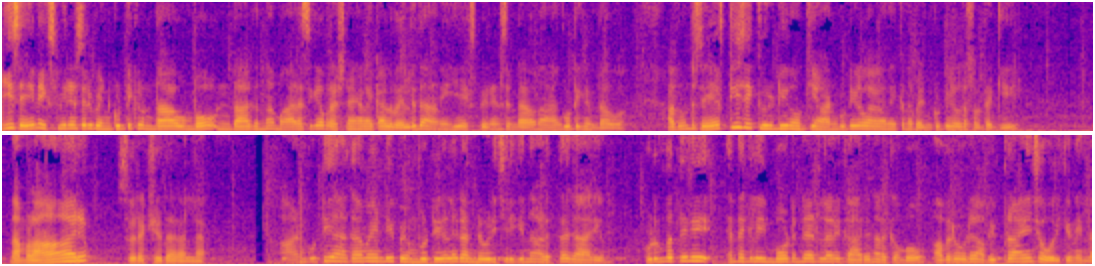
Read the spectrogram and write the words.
ഈ സെയിം എക്സ്പീരിയൻസ് ഒരു പെൺകുട്ടിക്ക് ഉണ്ടാകുമ്പോൾ ഉണ്ടാകുന്ന മാനസിക പ്രശ്നങ്ങളെക്കാൾ വലുതാണ് ഈ എക്സ്പീരിയൻസ് ഉണ്ടാകുന്ന ആൺകുട്ടിക്ക് ഉണ്ടാവുക. അതുകൊണ്ട് സേഫ്റ്റി സെക്യൂരിറ്റി നോക്കി ആൺകുട്ടികളാകാൻ നിൽക്കുന്ന പെൺകുട്ടികളുടെ ശ്രദ്ധയ്ക്ക് നമ്മൾ ആരും സുരക്ഷിതരല്ല. ആൺകുട്ടിയാകാൻ വേണ്ടി പെൺകുട്ടികളെ കണ്ടുപിടിച്ചിരിക്കുന്ന അടുത്ത കാര്യം കുടുംബത്തിൽ എന്തെങ്കിലും ഇമ്പോർട്ടന്റ് ആയിട്ടുള്ള ഒരു കാര്യം നടക്കുമ്പോൾ അവരോട് അഭിപ്രായം ചോദിക്കുന്നില്ല.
